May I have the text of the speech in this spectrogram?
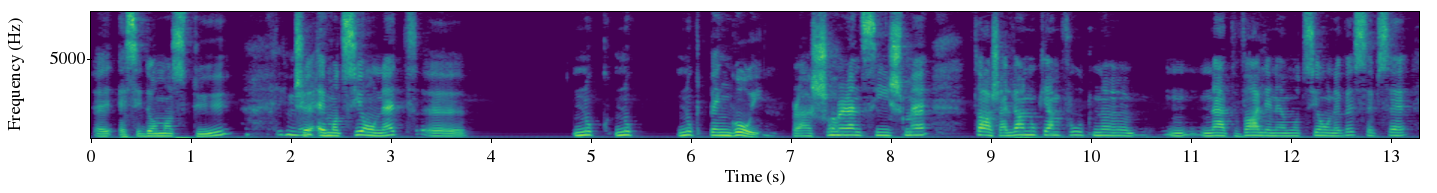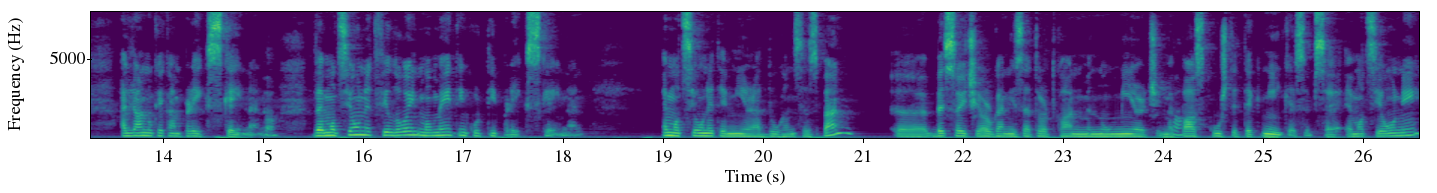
e, e sidomos ty që emocionet nuk nuk nuk të pengojnë. Pra shumë e po. rëndësishme, thash, ala nuk jam fut në në atë valën e emocioneve sepse ala nuk e kam prek skenën. Po. Dhe emocionet fillojnë momentin kur ti prek skenën. Emocionet e mira duhen se s'bën, besoj që organizatorët kanë menu mirë që me po. pas kushte teknike, sepse emocioni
